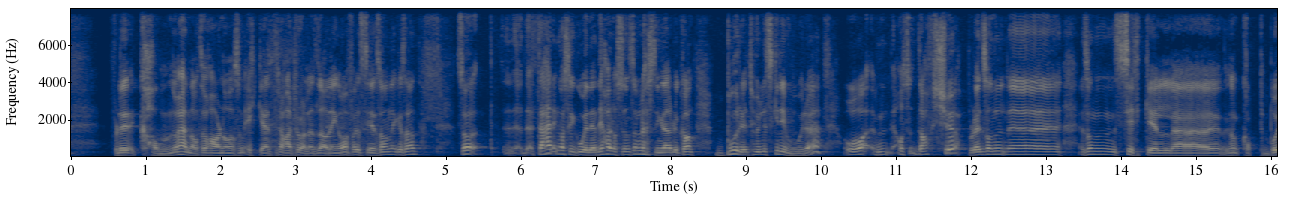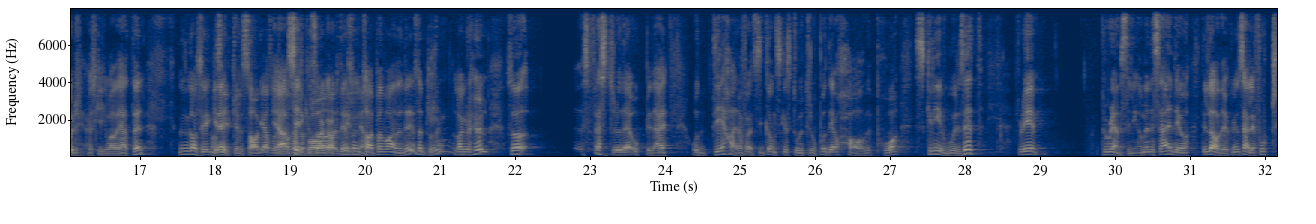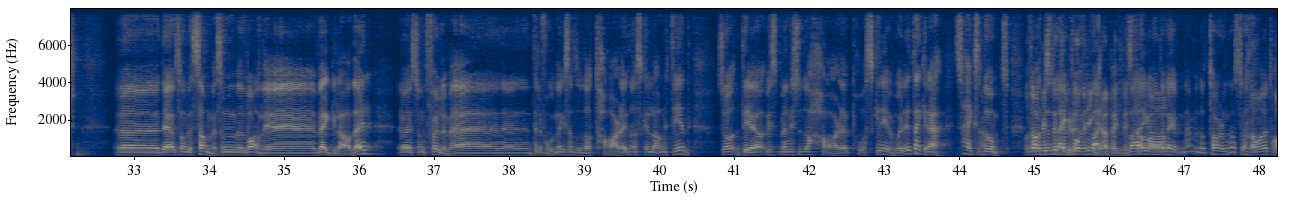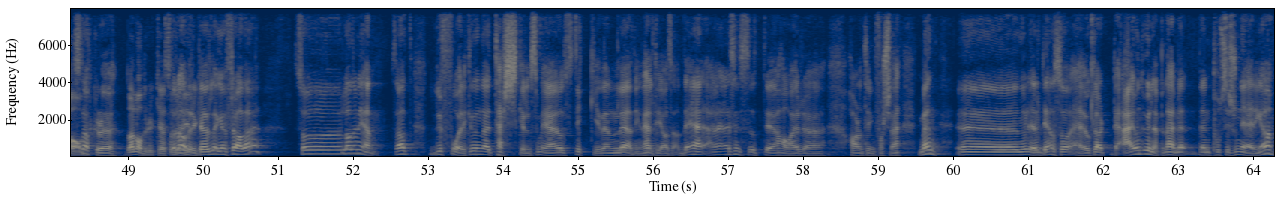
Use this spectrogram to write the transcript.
For det kan jo hende at du har noe som ikke har trådløs lading òg, for å si det sånn. ikke sant? Så dette her er en ganske god idé. De har også en sånn løsning der du kan bore et hull i skrivebordet. Og, og så, da kjøper du en sånn, eh, en sånn sirkel eh, sånn koppbor, jeg husker ikke hva det heter. Ganske greit. Sirkelsag, ja. ja Sirkelsagaktig, som du tar på en vanlig driv, så brrr, lager du hull. Så fester du det oppi der. Og det har jeg faktisk ganske stor tro på, det å ha det på skrivebordet sitt. Fordi problemstillinga med disse her, det, jo, de lader jo ikke noe særlig fort. Uh, det er jo sånn det samme som en vanlig vegglader. eh, som følger med eh, telefonen, ikke sant? og da tar det ganske lang tid. Så det, hvis, men hvis du da har det på skrivebordet, tenker jeg, så er det ikke så dumt. Men da, hvis du telefonen ringer deg, Per Kristian, da- legger, nei, men da tar du den, altså. Da må du ta den. Snakker du. Da lader du ikke. Så Da lader du ikke, legger den fra deg, så lader den igjen. Sånn du får ikke den der terskelen som er å stikke i den ledningen hele tida. Altså. Jeg syns at det har, eh, har noe for seg. Men øh, når det gjelder det, så er det jo klart Det er jo en ulempe det her med den posisjoneringa.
